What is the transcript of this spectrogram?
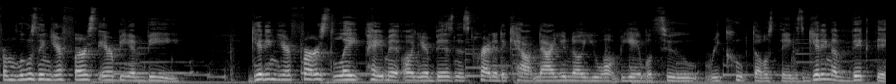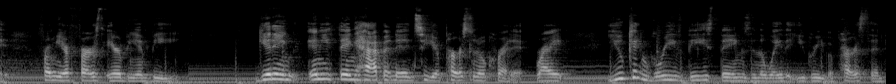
from losing your first Airbnb, getting your first late payment on your business credit account. Now you know you won't be able to recoup those things, getting evicted from your first Airbnb, getting anything happening to your personal credit, right? You can grieve these things in the way that you grieve a person.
